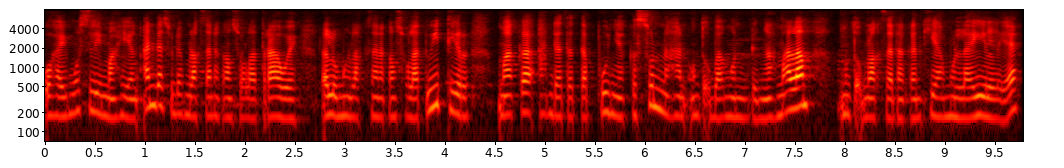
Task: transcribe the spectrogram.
wahai muslimah yang Anda sudah melaksanakan sholat raweh, lalu melaksanakan sholat witir, maka Anda tetap punya kesunahan untuk bangun tengah malam, untuk melaksanakan qiyamul lail ya,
